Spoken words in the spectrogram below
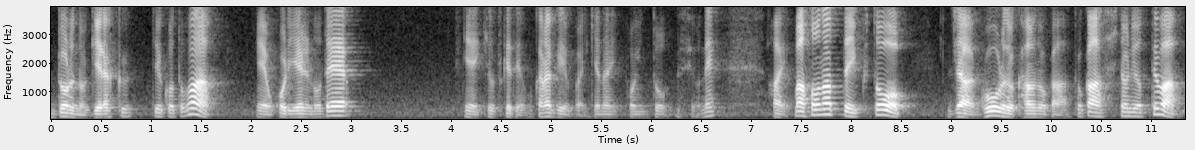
ドルの下落っていうことは、起こり得るので、気をつけておかなければいけないポイントですよね。はいまあ、そうなっていくとじゃあゴールド買うのかとか人によっては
